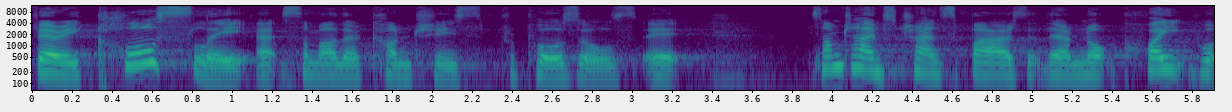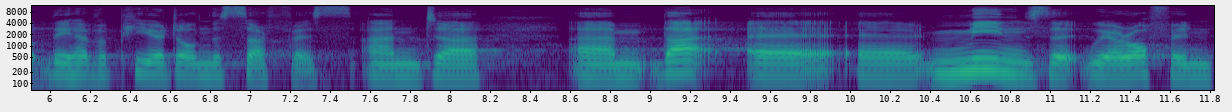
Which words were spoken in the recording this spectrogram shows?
very closely at some other countries' proposals, it, sometimes transpires that they're not quite what they have appeared on the surface. And uh, um, that uh, uh, means that we are often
